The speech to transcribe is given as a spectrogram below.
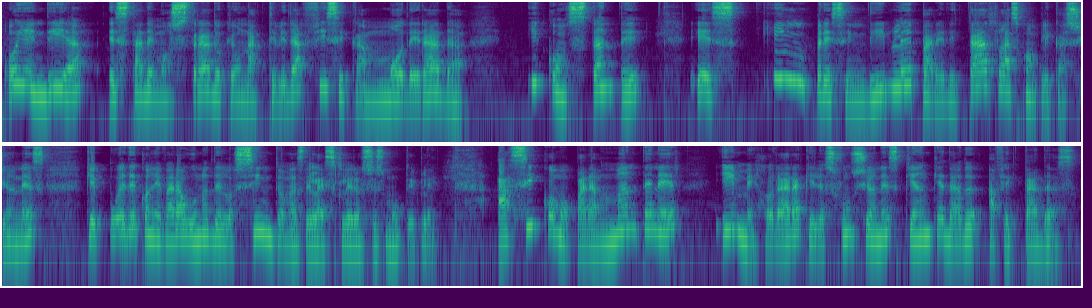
Hoy en día está demostrado que una actividad física moderada y constante es imprescindible para evitar las complicaciones que puede conllevar a uno de los síntomas de la esclerosis múltiple, así como para mantener y mejorar aquellas funciones que han quedado afectadas.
